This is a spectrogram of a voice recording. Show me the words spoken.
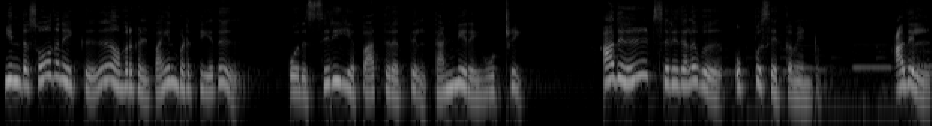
இந்த சோதனைக்கு அவர்கள் பயன்படுத்தியது ஒரு சிறிய பாத்திரத்தில் தண்ணீரை ஊற்றி அதில் சிறிதளவு உப்பு சேர்க்க வேண்டும். அதில்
